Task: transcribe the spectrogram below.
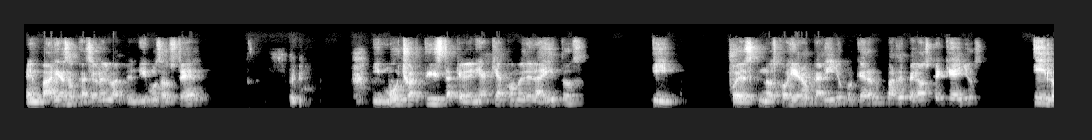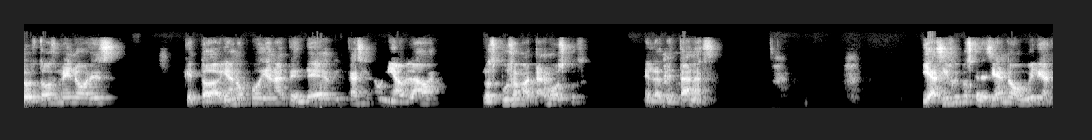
En varias ocasiones lo atendimos a usted. Y mucho artista que venía aquí a comer heladitos. Y pues nos cogieron cariño porque eran un par de pelados pequeños y los dos menores que todavía no podían atender, casi no ni hablaban, los puso a matar moscos en las ventanas. Y así fuimos creciendo, William.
